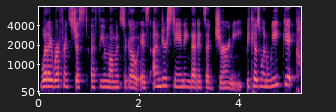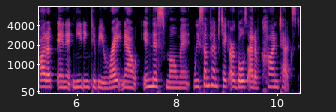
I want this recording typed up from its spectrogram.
what I referenced just a few moments ago is understanding that it's a journey. Because when we get caught up in it needing to be right now in this moment, we sometimes take our goals out of context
